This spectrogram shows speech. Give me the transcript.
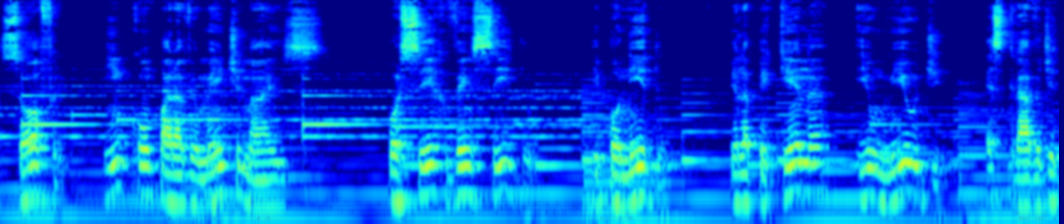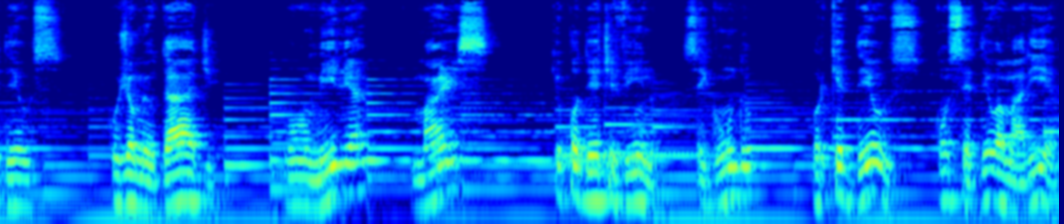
sofre incomparavelmente mais por ser vencido e punido pela pequena e humilde escrava de Deus, cuja humildade o humilha mais que o poder divino, segundo, porque Deus concedeu a Maria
